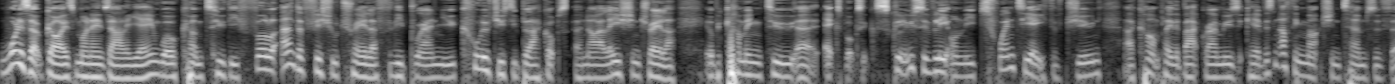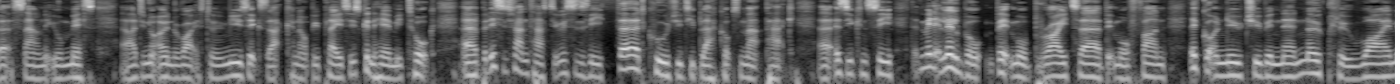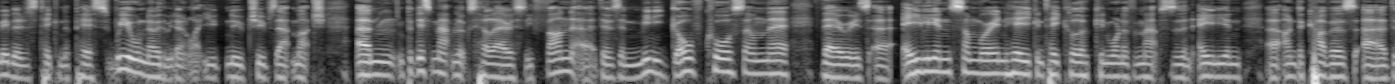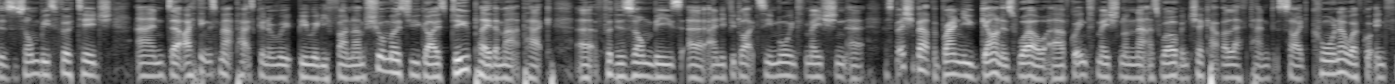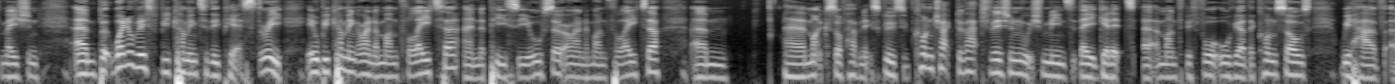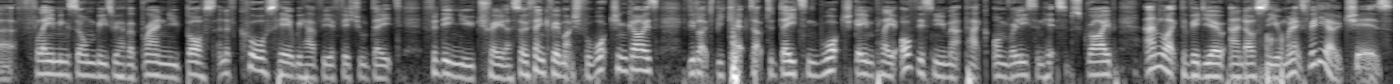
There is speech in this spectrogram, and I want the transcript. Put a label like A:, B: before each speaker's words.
A: What is up guys, my name's Ali and welcome to the full and official trailer for the brand new Call of Duty Black Ops Annihilation trailer. It'll be coming to uh, Xbox exclusively on the 28th of June. I can't play the background music here, there's nothing much in terms of uh, sound that you'll miss. Uh, I do not own the rights to the music so that cannot be played, so you're just going to hear me talk. Uh, but this is fantastic, this is the third Call of Duty Black Ops map pack. Uh, as you can see, they've made it a little bit, bit more brighter, a bit more fun. They've got a new tube in there, no clue why, maybe they're just taking the piss. We all know that we don't like like noob tubes that much. Um, but this map looks hilariously fun. Uh, there's a mini golf course on there. There is uh, alien somewhere in here. You can take a look in one of the maps. There's an alien uh, undercovers. Uh, there's zombies footage, and uh, I think this map pack's going to re- be really fun. I'm sure most of you guys do play the map pack uh, for the zombies, and if you'd like to see more information, especially about the brand new gun as well, I've got information on that as well. Then check out the left-hand side corner where I've got information. Um, but when will this be coming to the PS3? It will be coming around a month month later, and the PC also around a month later. Um, uh, Microsoft have an exclusive contract with Activision, which means that they get it uh, a month before all the other consoles. We have uh, Flaming Zombies, we have a brand new boss, and of course, here we have the official date for the new trailer. So, thank you very much for watching, guys. If you'd like to be kept up to date and watch gameplay of this new map pack on release, and hit subscribe and like the video, and I'll see you in my next video. Cheers.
